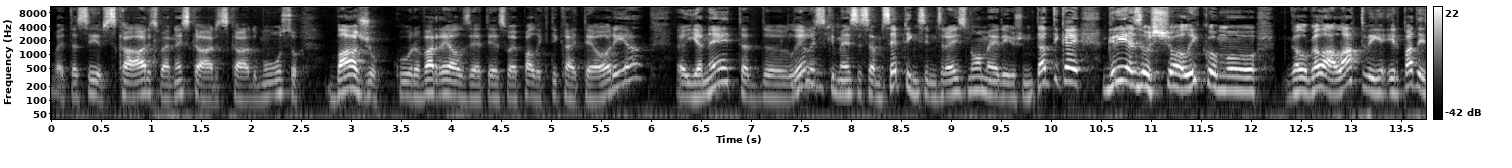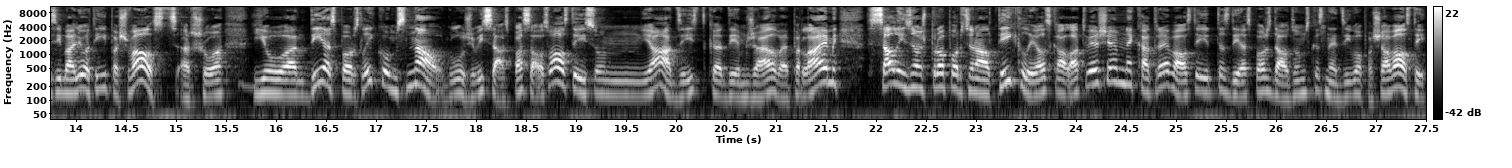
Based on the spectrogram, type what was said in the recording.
vai tas ir skāris vai neskāris kādu mūsu bažu, kura var realizēties vai palikt tikai teorijā. Ja nē, tad uh, lieliski mēs esam 700 reizes nomērījuši un tad tikai griezuši šo likumu. Galu galā Latvija ir patiesībā ļoti īpaša valsts ar šo, jo diasporas likums nav gluži visās pasaules valstīs un jāatzīst, ka diemžēl vai par laimi salīdzinoši proporcionāli tik liels kā latviešiem, ne katrai valstī ir tas diasporas daudzums, kas nedzīvo pašā valstī.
